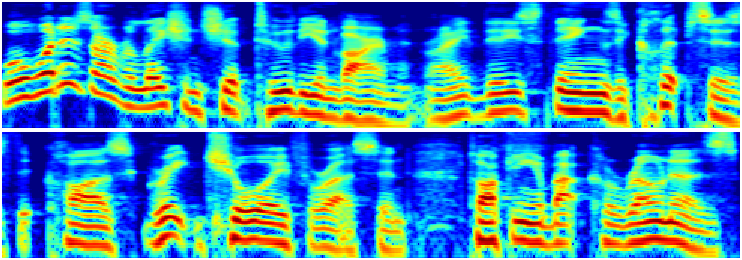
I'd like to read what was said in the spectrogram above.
Well, what is our relationship to the environment, right? These things, eclipses that cause great joy for us, and talking about coronas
